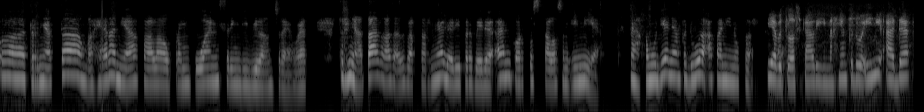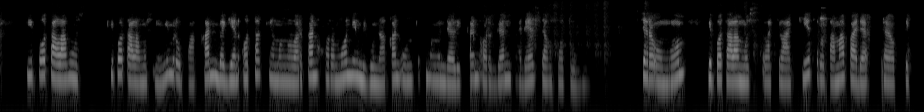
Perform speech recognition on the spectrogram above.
Wah, ternyata nggak heran ya kalau perempuan sering dibilang cerewet. Ternyata salah satu faktornya dari perbedaan korpus kalosum ini ya. Nah, kemudian yang kedua apa nih, Nuka? Iya, betul sekali. Nah, yang kedua ini ada hipotalamus. Hipotalamus ini merupakan bagian otak yang mengeluarkan hormon yang digunakan untuk mengendalikan organ pada sel-sel tubuh. Secara umum, Hipotalamus laki-laki terutama pada preoptic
